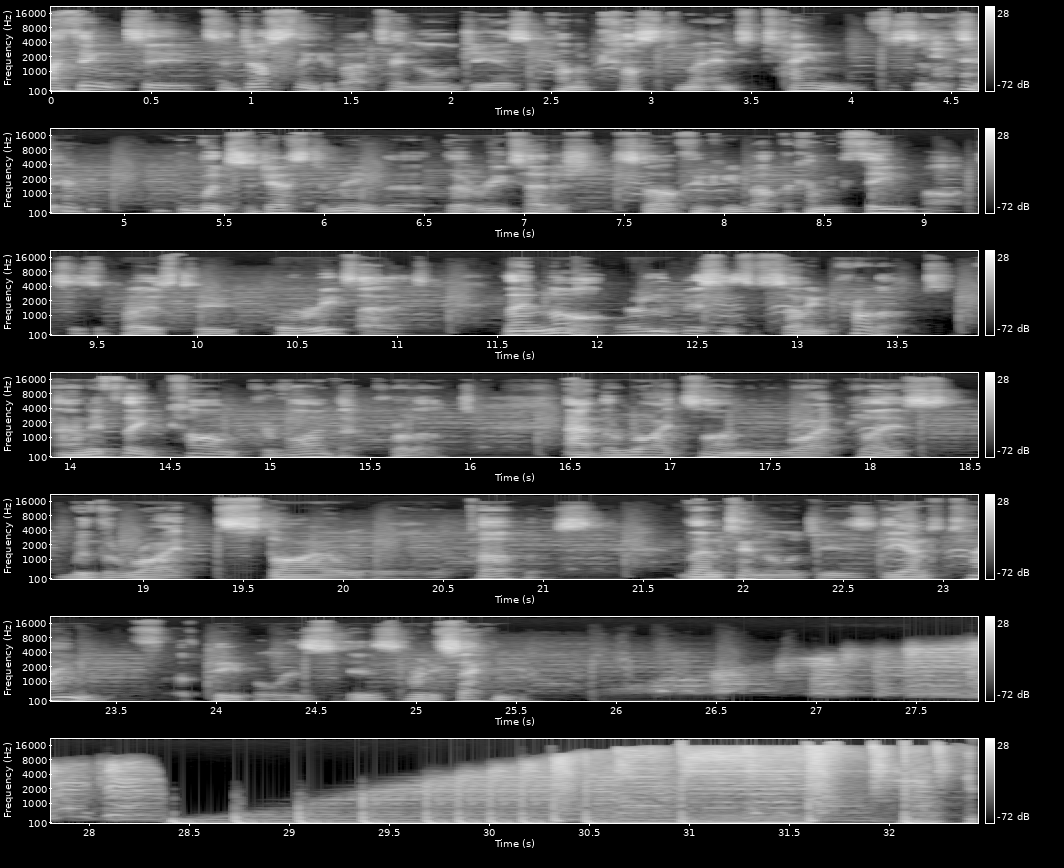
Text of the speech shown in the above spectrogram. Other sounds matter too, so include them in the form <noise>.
I think to to just think about technology as a kind of customer entertainment facility <laughs> would suggest to me that, that retailers should start thinking about becoming theme parks as opposed to for retailers. They're not. They're in the business of selling product. And if they can't provide that product at the right time in the right place with the right style or purpose, then technology is the entertainment of people is, is really secondary.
